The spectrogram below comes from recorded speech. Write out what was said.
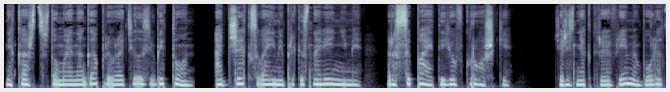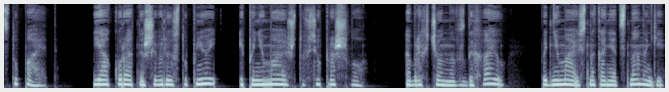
Мне кажется, что моя нога превратилась в бетон, а Джек своими прикосновениями рассыпает ее в крошки. Через некоторое время боль отступает. Я аккуратно шевелю ступней и понимаю, что все прошло. Облегченно вздыхаю, поднимаюсь, наконец, на ноги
